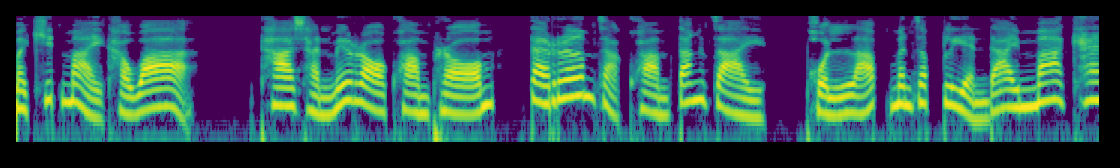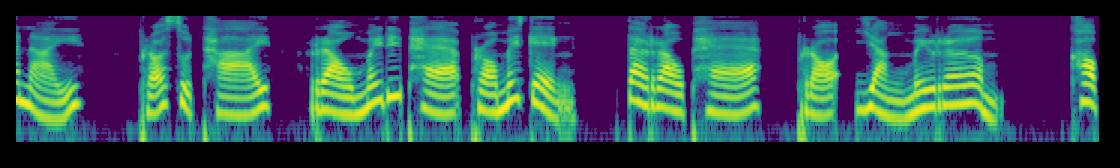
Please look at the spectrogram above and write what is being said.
มาคิดใหม่ค่ะว่า ถ้าฉันไม่รอความพร้อม แต่เริ่มจากความตั้งใจ ผลลัพธ์มันจะเปลี่ยนได้มากแค่ไหน เพราะสุดท้ายเราไม่ได้แพ้เพราะไม่เก่ง แต่เราแพ้เพราะยังไม่เริ่ม ขอบ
